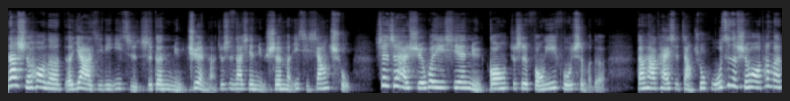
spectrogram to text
那时候呢，的亚吉利一直是跟女眷啊，就是那些女生们一起相处，甚至还学会一些女工，就是缝衣服什么的。当他开始长出胡子的时候，他们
